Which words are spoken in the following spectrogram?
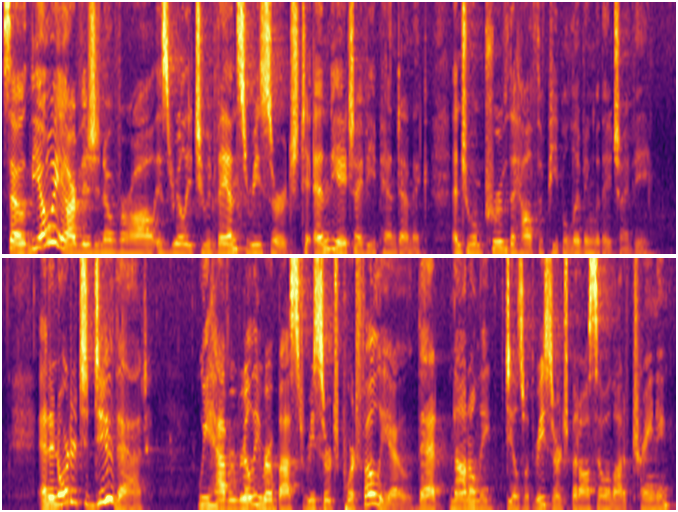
so, the OAR vision overall is really to advance research to end the HIV pandemic and to improve the health of people living with HIV. And in order to do that, we have a really robust research portfolio that not only deals with research, but also a lot of training.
